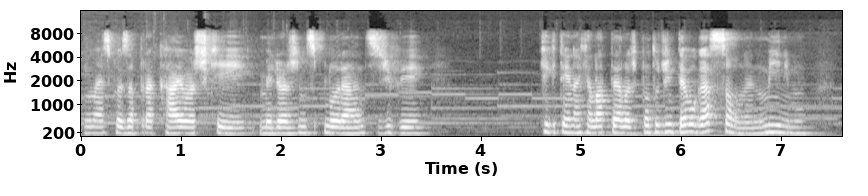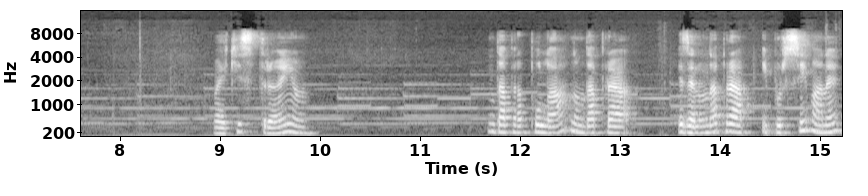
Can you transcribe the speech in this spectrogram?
Tem mais coisa pra cá, eu acho que melhor a gente explorar antes de ver o que, que tem naquela tela de ponto de interrogação, né? No mínimo. Ué, que estranho. Não dá pra pular, não dá pra... Quer dizer, não dá pra ir por cima, né?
